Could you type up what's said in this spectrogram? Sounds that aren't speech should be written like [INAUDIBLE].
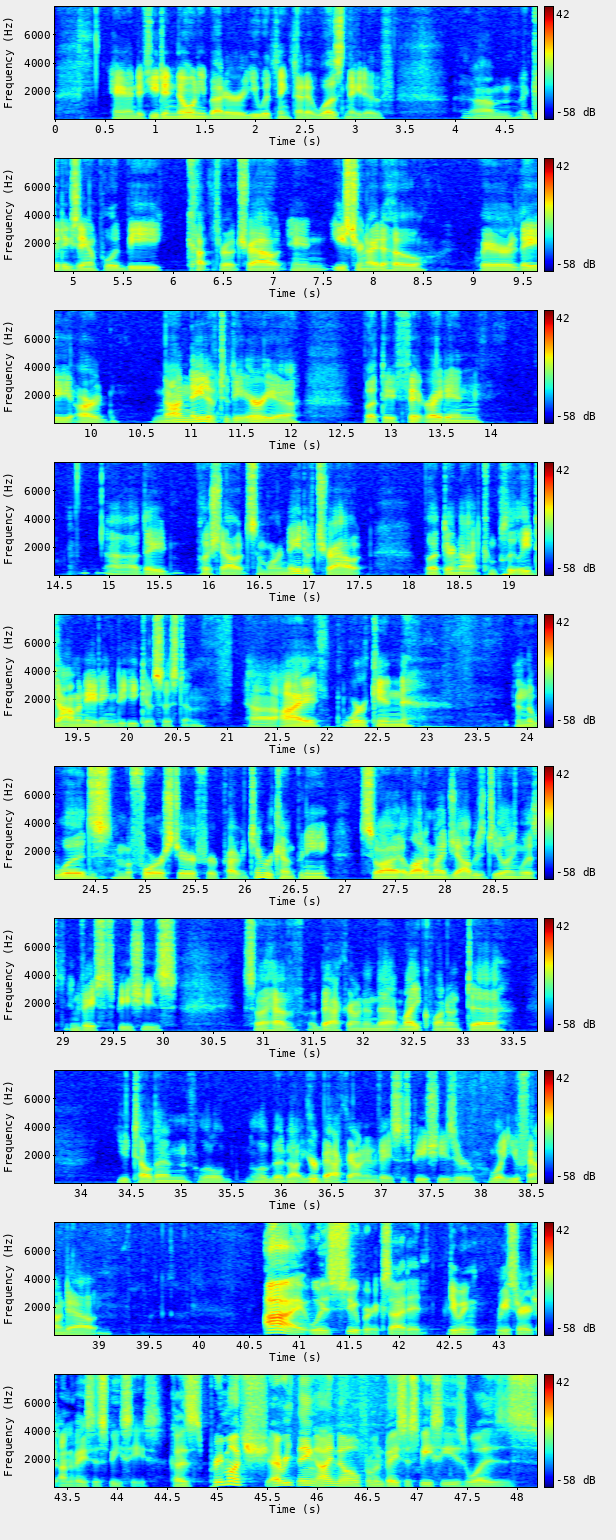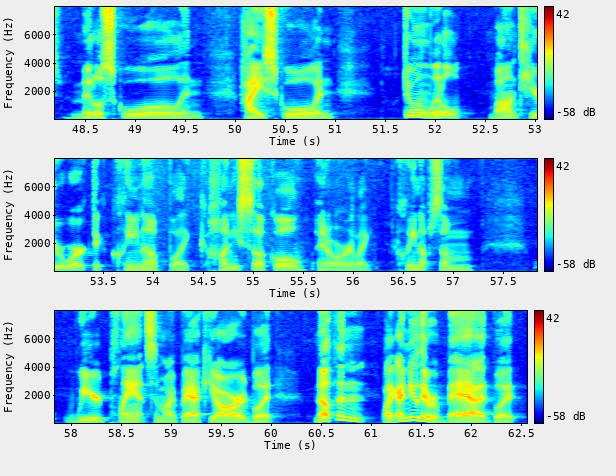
And if you didn't know any better you would think that it was native. Um, a good example would be cutthroat trout in eastern idaho where they are non-native to the area but they fit right in. Uh, they push out some more native trout but they're not completely dominating the ecosystem. Uh, I work in in the woods. I'm a forester for a private timber company, so I, a lot of my job is dealing with invasive species. So I have a background in that. Mike, why don't uh, you tell them a little a little bit about your background in invasive species or what you found out? I was super excited doing research on invasive species because pretty much everything I know from invasive species was middle school and high school and doing little volunteer work to clean up like honeysuckle and, or like clean up some weird plants in my backyard but nothing like I knew they were bad but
